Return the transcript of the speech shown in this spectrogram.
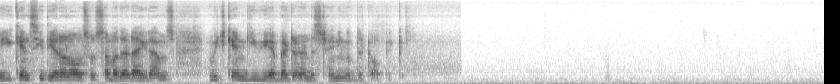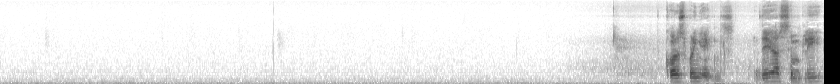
uh, you can see there are also some other diagrams which can give you a better understanding of the topic corresponding angles. They are simply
